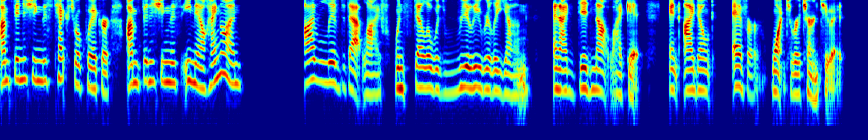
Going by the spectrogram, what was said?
I'm finishing this text real quick, or I'm finishing this email, hang on. I lived that life when Stella was really, really young, and I did not like it, and I don't ever want to return to it.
